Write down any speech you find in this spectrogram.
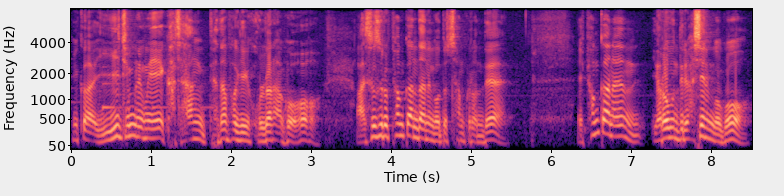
그러니까 이 질문이 가장 대답하기 곤란하고 아, 스스로 평가한다는 것도 참 그런데 예, 평가는 여러분들이 하시는 거고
